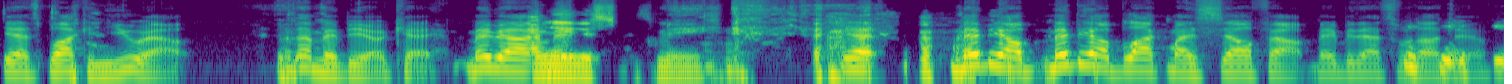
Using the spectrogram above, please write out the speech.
Yeah, it's blocking you out. that may be okay. Maybe I, I mean maybe, it's just me. yeah, maybe I'll maybe I'll block myself out. Maybe that's what I'll do.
